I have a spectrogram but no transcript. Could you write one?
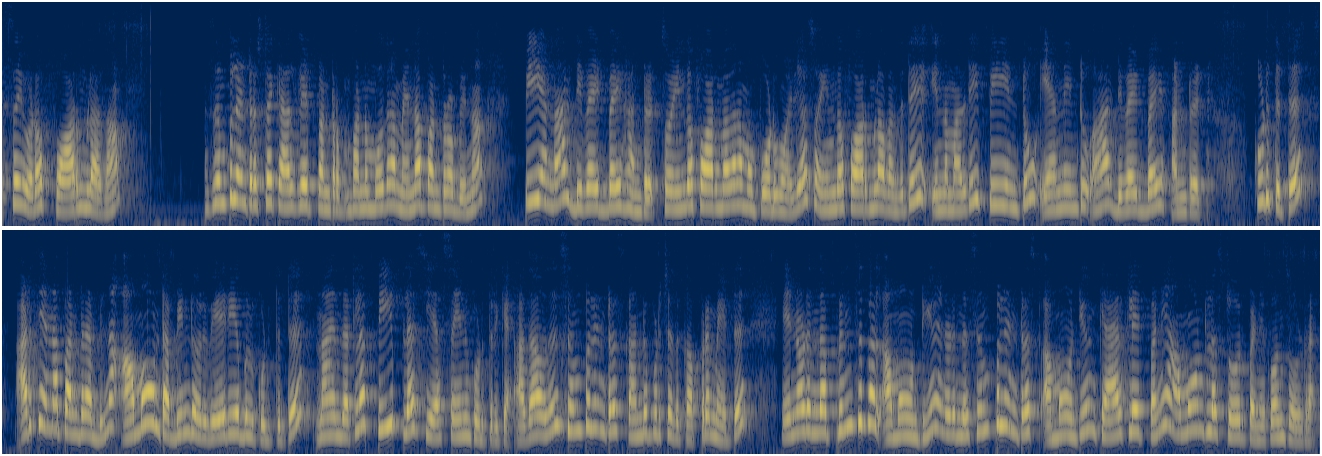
எஸ்ஐயோட ஃபார்முலா தான். சிம்பிள் இன்ட்ரெஸ்ட்டை கால்குலேட் பண்ணுற பண்ணும்போது நம்ம என்ன பண்ணுறோம் அப்படின்னா PNR divide by hundred so இந்த ஃபார்முலா தான் நம்ம போடுவோம் இல்லையா? ஸோ இந்த ஃபார்முலா வந்துட்டு இந்த மாதிரி P into N into R divide by hundred கொடுத்துட்டு அடுத்து என்ன பண்ணுறேன் அப்படின்னா அமௌண்ட் அப்படின்ற ஒரு வேரியபிள் கொடுத்துட்டு நான் இந்த இடத்துல பி ப்ளஸ் எஸ்ஐன்னு கொடுத்துருக்கேன். அதாவது சிம்பிள் இன்ட்ரெஸ்ட் கண்டுபிடிச்சதுக்கு அப்புறமேட்டு என்னோட இந்த பிரின்சிபல் அமௌண்ட்டையும் என்னோட இந்த சிம்பிள் இன்ட்ரெஸ்ட் அமௌண்ட்டையும் கால்குலேட் பண்ணி அமௌண்ட்டில் ஸ்டோர் பண்ணிக்கோன்னு சொல்கிறேன்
